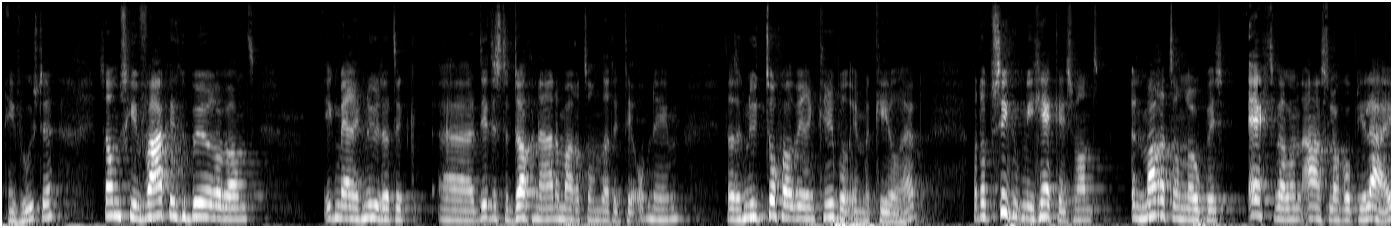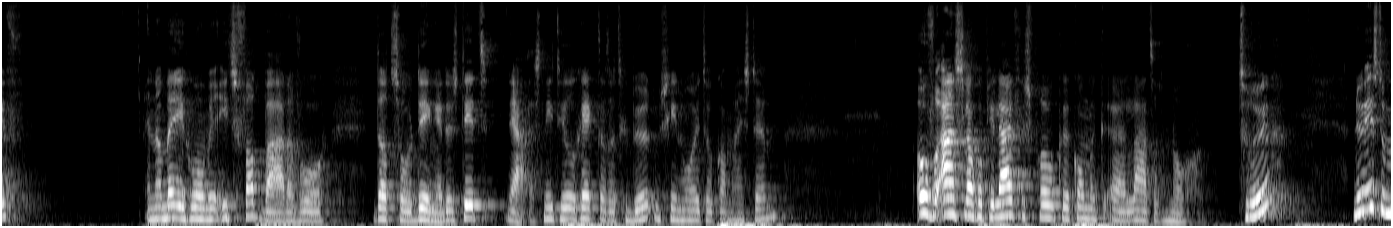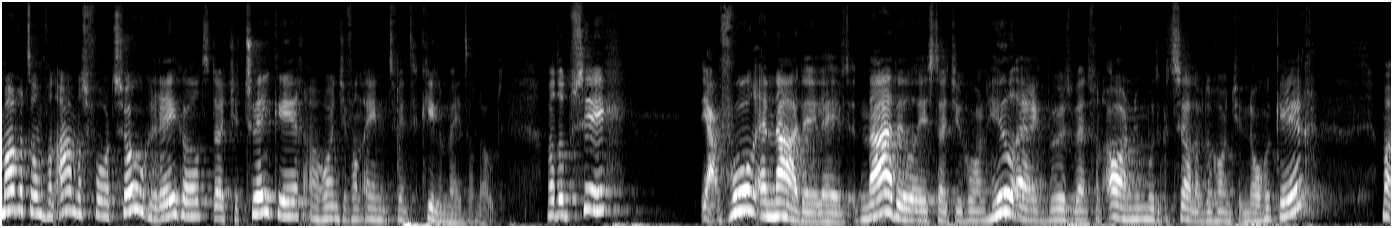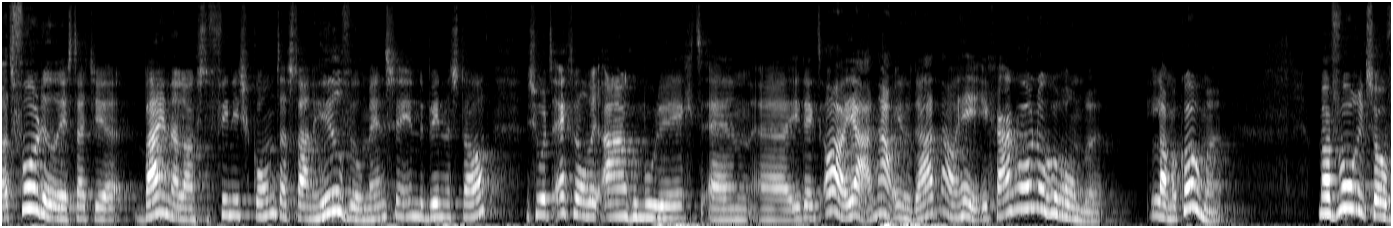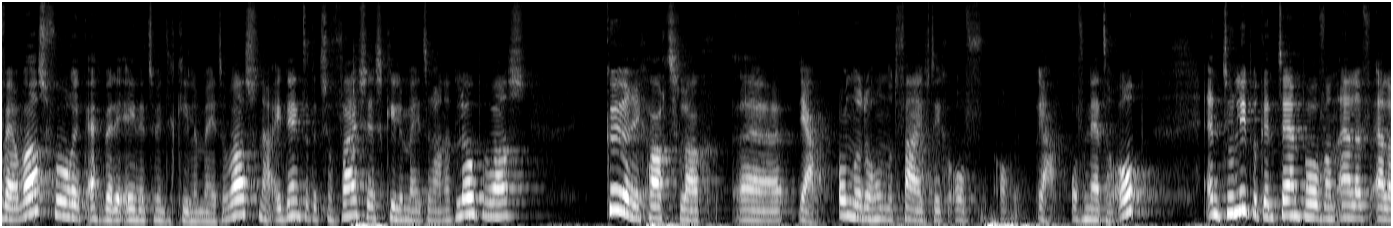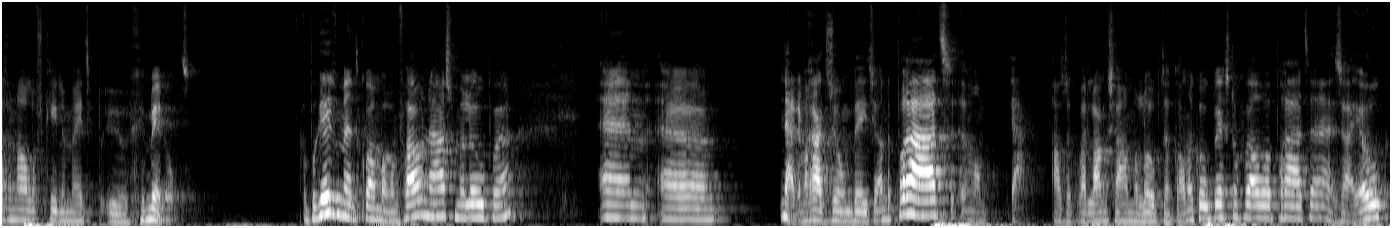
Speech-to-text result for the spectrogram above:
Even hoesten. Zal misschien vaker gebeuren, want ik merk nu dat ik, uh, dit is de dag na de marathon dat ik dit opneem, dat ik nu toch wel weer een kriebel in mijn keel heb. Wat op zich ook niet gek is, want een marathonlopen is echt wel een aanslag op je lijf. En dan ben je gewoon weer iets vatbaarder voor dat soort dingen. Dus dit ja, is niet heel gek dat het gebeurt. Misschien hoor je het ook aan mijn stem. Over aanslag op je lijf gesproken kom ik uh, later nog terug. Nu is de marathon van Amersfoort zo geregeld dat je twee keer een rondje van 21 kilometer loopt. Wat op zich ja, voor- en nadelen heeft. Het nadeel is dat je gewoon heel erg bewust bent van: oh, nu moet ik hetzelfde rondje nog een keer. Maar het voordeel is dat je bijna langs de finish komt. Daar staan heel veel mensen in de binnenstad. Dus je wordt echt wel weer aangemoedigd. En uh, je denkt, oh ja, nou inderdaad, nou hé, hey, ik ga gewoon nog een ronde. Laat me komen. Maar voor ik zover was, voor ik echt bij de 21 kilometer was. Nou, ik denk dat ik zo'n 5, 6 kilometer aan het lopen was. Keurig hartslag, uh, ja, onder de 150 of, of, ja, of net erop. En toen liep ik een tempo van 11, 11,5 kilometer per uur gemiddeld. Op een gegeven moment kwam er een vrouw naast me lopen. En uh, nou, dan raakte zo een beetje aan de praat. Want ja, als ik wat langzamer loop, dan kan ik ook best nog wel wat praten. En zij ook.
